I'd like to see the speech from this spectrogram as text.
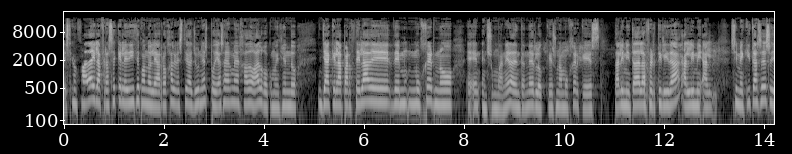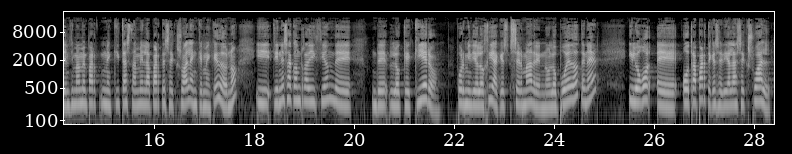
eh, se enfada y la frase que le dice cuando le arroja el vestido a Jun es podías haberme dejado algo, como diciendo ya que la parcela de, mujer no, en, su manera de entender lo que es una mujer, que es está limitada la fertilidad. Al, limi- al- si me quitas eso y encima me, par- me quitas también la parte sexual, ¿en qué me quedo, no? Y tiene esa contradicción de, de lo que quiero por mi ideología, que es ser madre, no lo puedo tener. Y luego eh, otra parte que sería la sexual,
